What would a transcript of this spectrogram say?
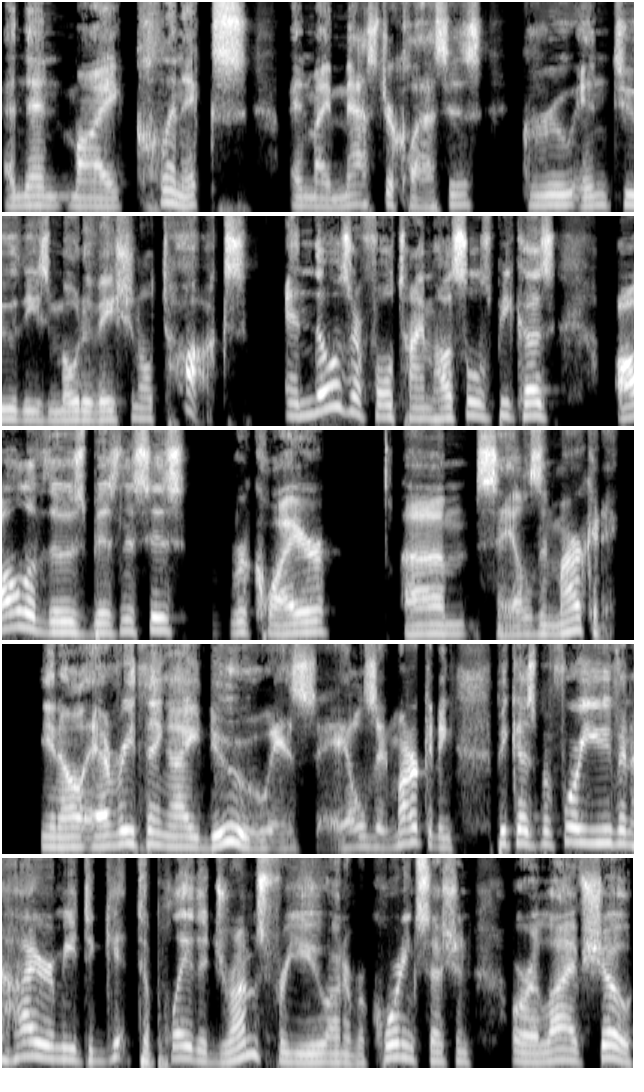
And then my clinics and my master classes grew into these motivational talks. And those are full time hustles because all of those businesses require um, sales and marketing. You know, everything I do is sales and marketing because before you even hire me to get to play the drums for you on a recording session or a live show,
